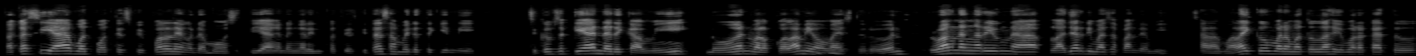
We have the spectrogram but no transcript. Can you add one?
Makasih ya buat podcast people yang udah mau setia dengerin podcast kita sampai detik ini. Cukup sekian dari kami. Nun walkolami turun. Ruang nangariungna pelajar di masa pandemi. Assalamualaikum warahmatullahi wabarakatuh.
